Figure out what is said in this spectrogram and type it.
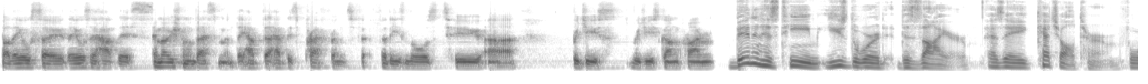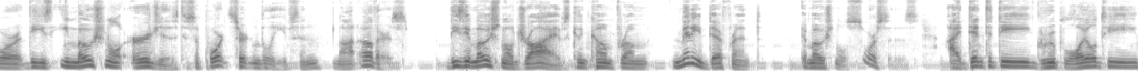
But they also they also have this emotional investment. They have to have this preference for, for these laws to uh, reduce reduce gun crime. Ben and his team used the word desire as a catch-all term for these emotional urges to support certain beliefs and not others. These emotional drives can come from many different emotional sources identity, group loyalty,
